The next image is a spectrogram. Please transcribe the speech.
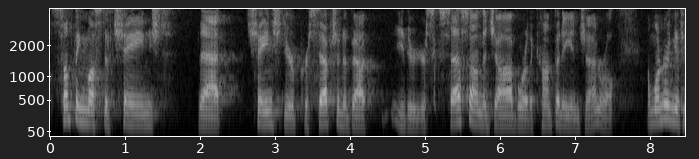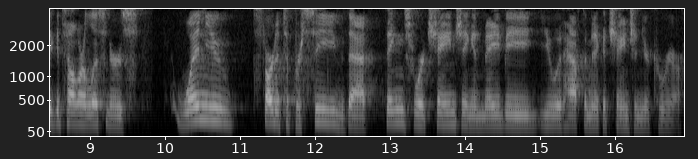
something must have changed that changed your perception about either your success on the job or the company in general. I'm wondering if you could tell our listeners when you started to perceive that things were changing and maybe you would have to make a change in your career.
